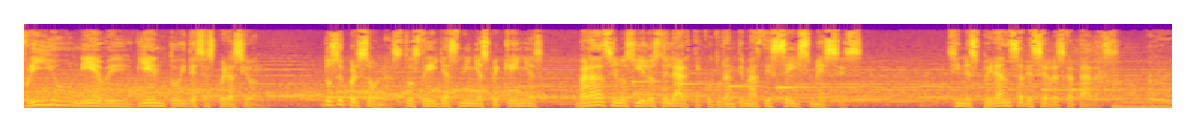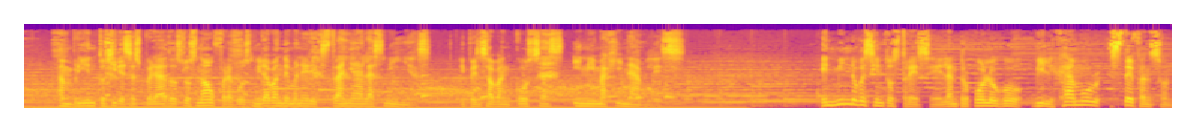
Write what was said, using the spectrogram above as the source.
Frío, nieve, viento y desesperación. Doce personas, dos de ellas niñas pequeñas, varadas en los hielos del Ártico durante más de seis meses, sin esperanza de ser rescatadas. Hambrientos y desesperados, los náufragos miraban de manera extraña a las niñas y pensaban cosas inimaginables. En 1913, el antropólogo Vilhamur Stephenson,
